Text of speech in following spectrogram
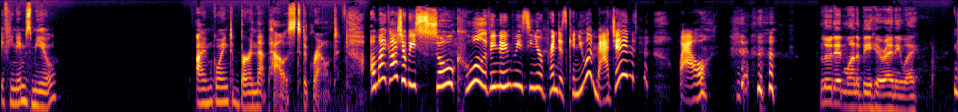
If he names Mew, I'm going to burn that palace to the ground. oh my gosh, it'd be so cool if he named me senior apprentice. Can you imagine? Wow. Blue didn't want to be here anyway.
